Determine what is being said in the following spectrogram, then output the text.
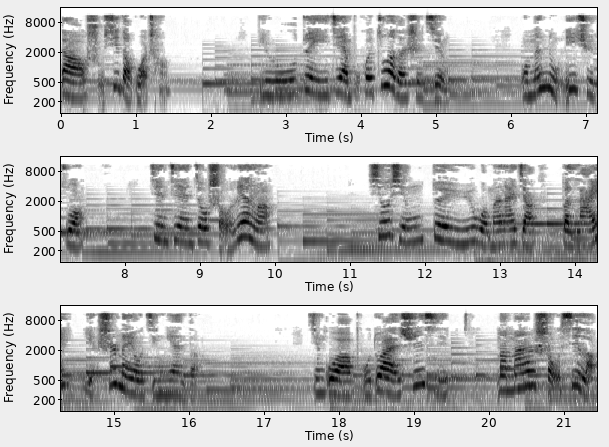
到熟悉的过程。对一件不会做的事情，我们努力去做，渐渐就熟练了。修行对于我们来讲，本来也是没有经验的，经过不断熏习，慢慢熟悉了。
